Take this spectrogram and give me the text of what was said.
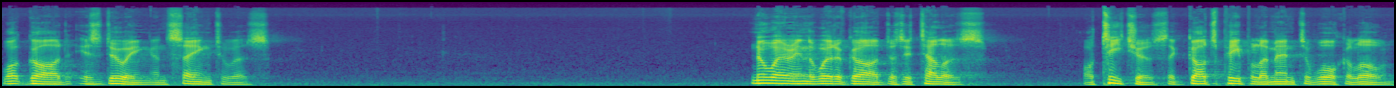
what God is doing and saying to us. Nowhere in the Word of God does it tell us or teach us that God's people are meant to walk alone,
